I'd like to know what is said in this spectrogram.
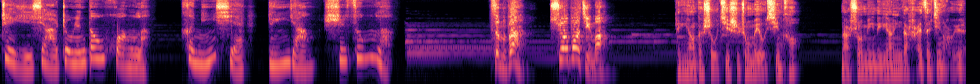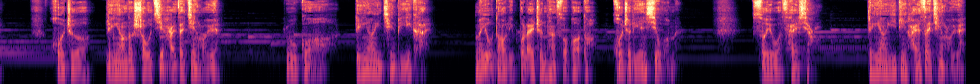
这一下，众人都慌了。很明显，林阳失踪了。怎么办？需要报警吗？林阳的手机始终没有信号，那说明林阳应该还在敬老院，或者林阳的手机还在敬老院。如果林阳已经离开，没有道理不来侦探所报道或者联系我们。所以我猜想，林阳一定还在敬老院。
